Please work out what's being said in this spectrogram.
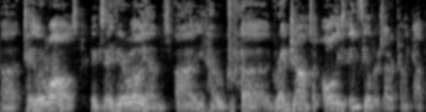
uh, Taylor Walls, Xavier Williams, uh, you know, uh, Greg Jones, like all these infielders that are coming up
